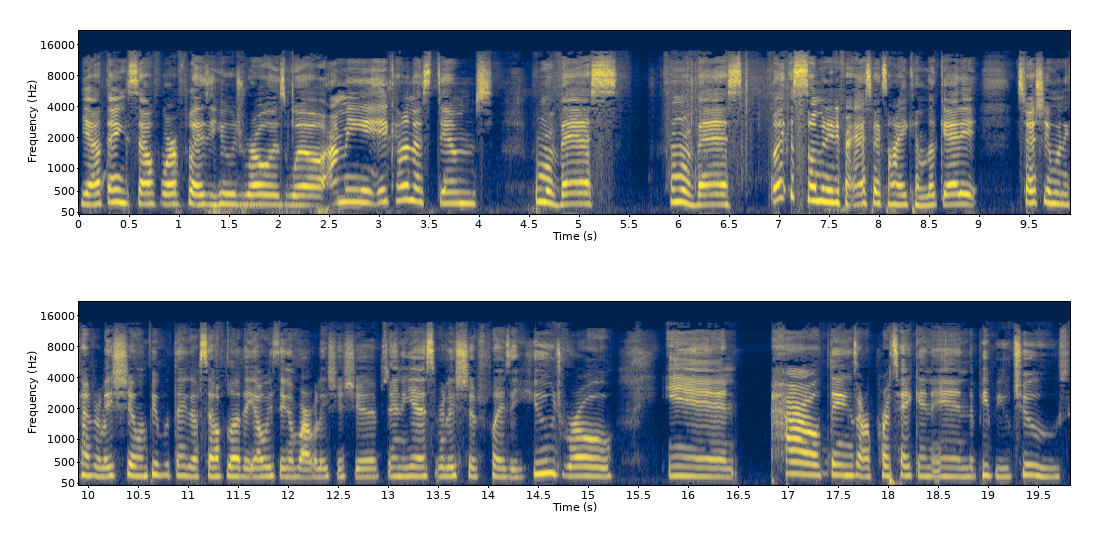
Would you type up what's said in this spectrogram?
Yeah, I think self worth plays a huge role as well. I mean, it kind of stems from a vast, from a vast, like there's so many different aspects on how you can look at it. Especially when it comes to relationship, when people think of self love, they always think about relationships. And yes, relationships plays a huge role in how things are partaken in the people you choose.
